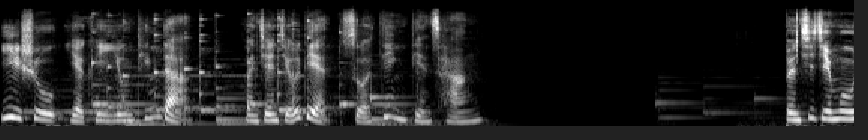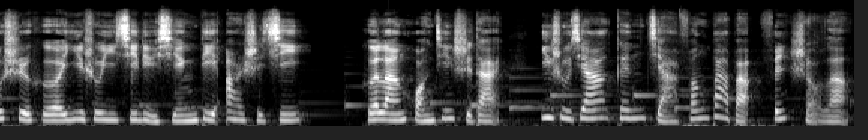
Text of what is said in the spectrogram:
艺术也可以用听的。晚间九点，锁定典藏。本期节目是和艺术一起旅行第二十期，荷兰黄金时代，艺术家跟甲方爸爸分手了。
